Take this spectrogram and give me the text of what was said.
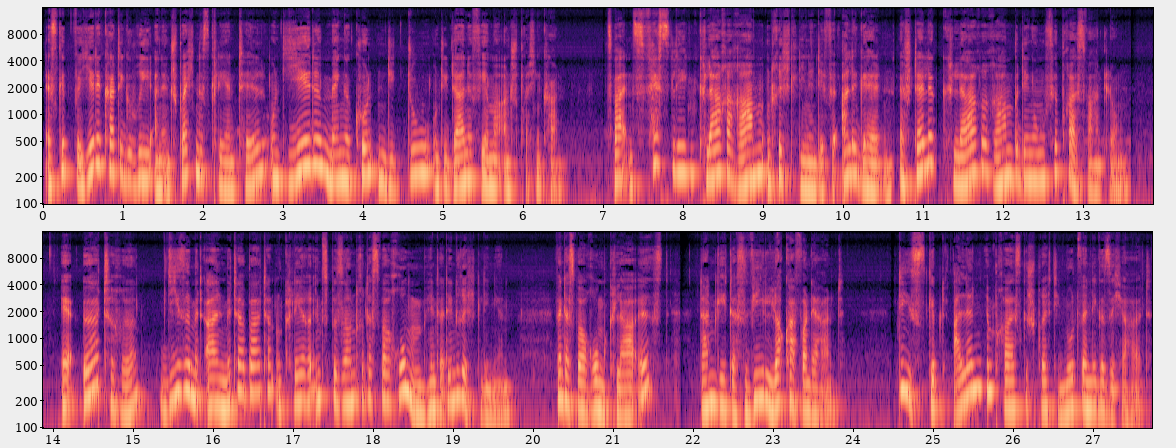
Es gibt für jede Kategorie ein entsprechendes Klientel und jede Menge Kunden, die du und die deine Firma ansprechen kann. Zweitens, festlegen klare Rahmen und Richtlinien, die für alle gelten. Erstelle klare Rahmenbedingungen für Preisverhandlungen. Erörtere diese mit allen Mitarbeitern und kläre insbesondere das Warum hinter den Richtlinien. Wenn das Warum klar ist, dann geht das Wie locker von der Hand. Dies gibt allen im Preisgespräch die notwendige Sicherheit.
